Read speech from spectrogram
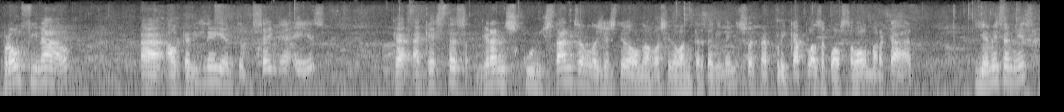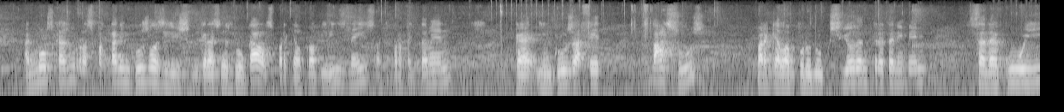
però al final eh, el que Disney ens ensenya és que aquestes grans constants en la gestió del negoci de l'entreteniment són aplicables a qualsevol mercat i, a més a més, en molts casos respectant inclús les idiosincràcies locals, perquè el propi Disney sap perfectament que inclús ha fet passos perquè la producció d'entreteniment s'adequi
